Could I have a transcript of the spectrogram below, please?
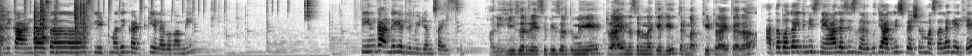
आणि कांदा असा स्लिटमध्ये कट केलाय बघा मी. तीन कांदे घेतले मीडियम साईजचे आणि ही जर रेसिपी जर तुम्ही ट्राय नसेल ना केली तर नक्की ट्राय करा. आता बघा इथे मी स्नेहा लजीज घरगुती आगरी स्पेशल मसाला घेते.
